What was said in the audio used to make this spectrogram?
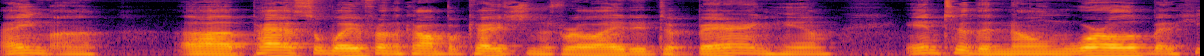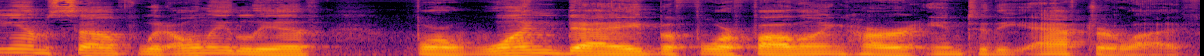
Aemma uh, pass away from the complications related to bearing him into the known world, but he himself would only live for one day before following her into the afterlife.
